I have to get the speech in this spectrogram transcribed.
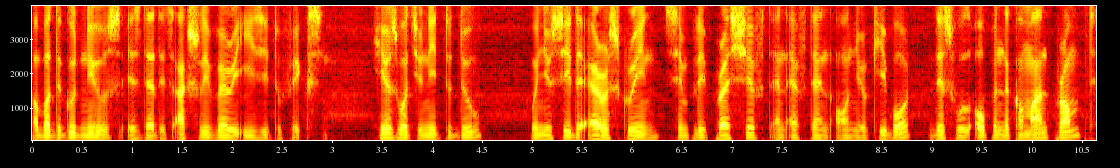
Uh, but the good news is that it's actually very easy to fix. Here's what you need to do. When you see the error screen, simply press Shift and F10 on your keyboard. This will open the command prompt.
